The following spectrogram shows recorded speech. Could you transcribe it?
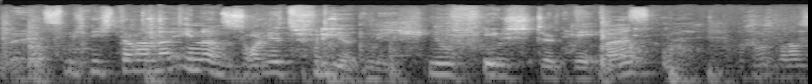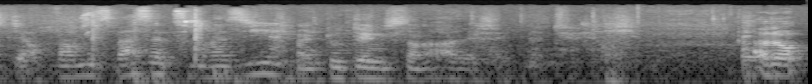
Du hättest mich nicht daran erinnern sollen, jetzt friert mich. Nur Frühstück, ey. Was? Ach, du brauchst ja auch warmes Wasser zum Rasieren. Nein, du denkst an alles. Natürlich. Also,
